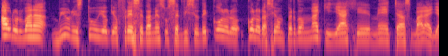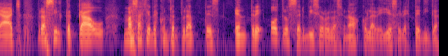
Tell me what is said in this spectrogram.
Aura Urbana Beauty Studio que ofrece también sus servicios de coloración, perdón, maquillaje, mechas, balayage, Brasil cacao, masajes descontracturantes, entre otros servicios relacionados con la belleza y la estética.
